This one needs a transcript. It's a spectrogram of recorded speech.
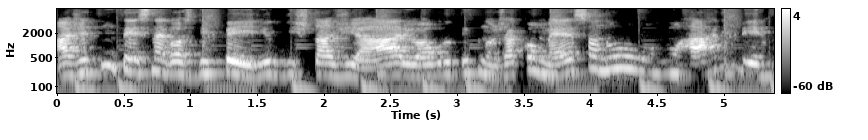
a gente não tem esse negócio de período de estagiário, algo do tipo, não. Já começa no, no hard mesmo.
